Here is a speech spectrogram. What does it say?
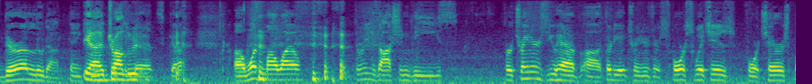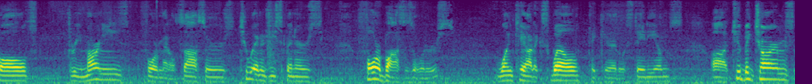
Duraludon, thank you. Yeah, draw Pokemon Lud- Scott. Uh, one Mawile, three Zacian Vs. For trainers, you have uh, 38 trainers. There's four switches, four Cherish Balls, three Marnies, four Metal Saucers, two Energy Spinners, four Bosses Orders, one Chaotic Swell, take care of those stadiums, uh, two Big Charms,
